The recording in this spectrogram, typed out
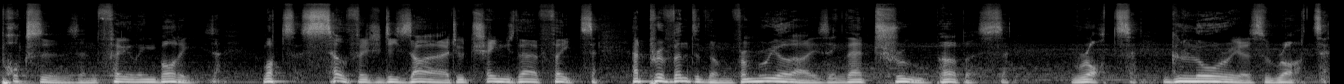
poxes and failing bodies? What selfish desire to change their fates had prevented them from realizing their true purpose? Rot, glorious rot,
